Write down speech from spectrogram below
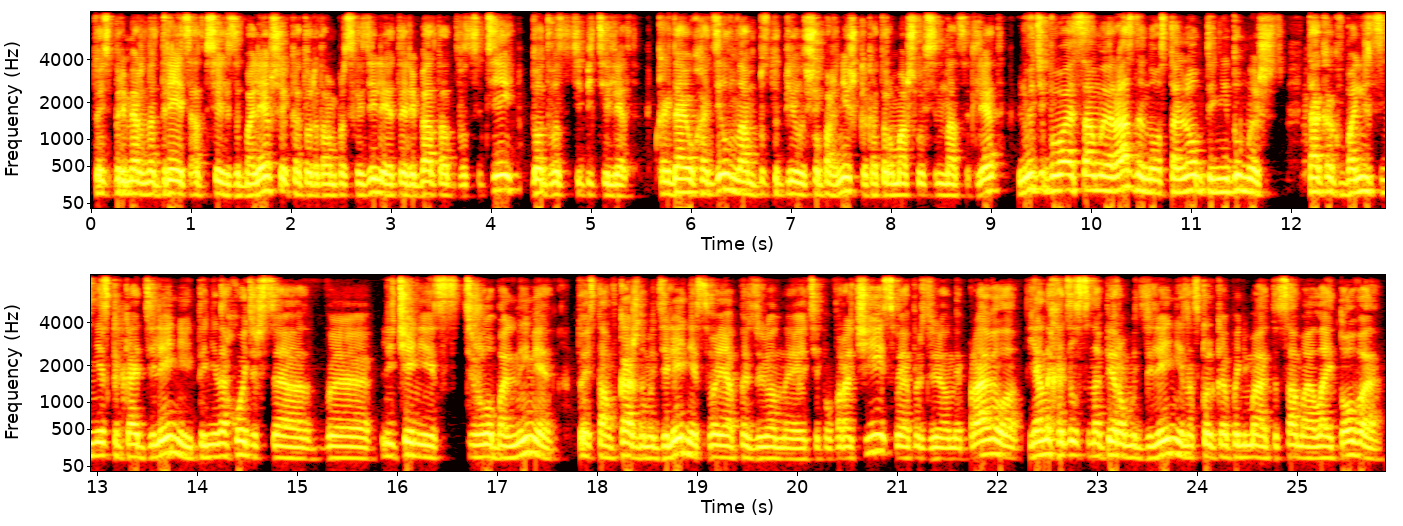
То есть примерно треть от всех заболевших, которые там происходили, это ребята от 20 до 25 лет. Когда я уходил, нам поступил еще парнишка, которому аж 18 лет. Люди бывают самые разные, но в остальном ты не думаешь, так как в больнице несколько отделений, ты не находишься в лечении с тяжело больными, то есть там в каждом отделении свои определенные типа врачи, свои определенные правила. Я находился на первом отделении, насколько я понимаю, это самое лайтовое,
